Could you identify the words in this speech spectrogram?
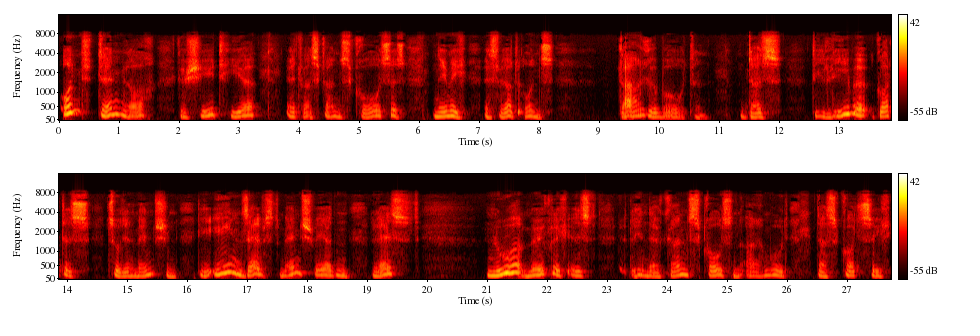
Und dennoch geschieht hier etwas ganz Großes, nämlich es wird uns dargeboten, dass die Liebe Gottes zu den Menschen, die ihn selbst Mensch werden lässt, nur möglich ist in der ganz großen Armut, dass Gott sich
